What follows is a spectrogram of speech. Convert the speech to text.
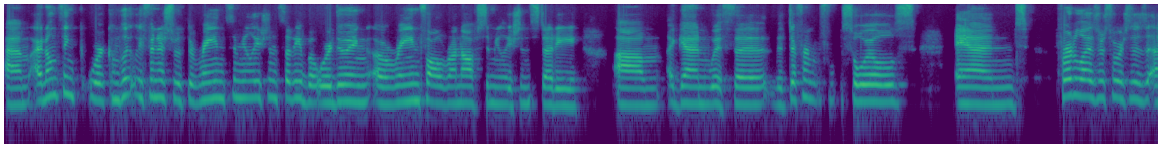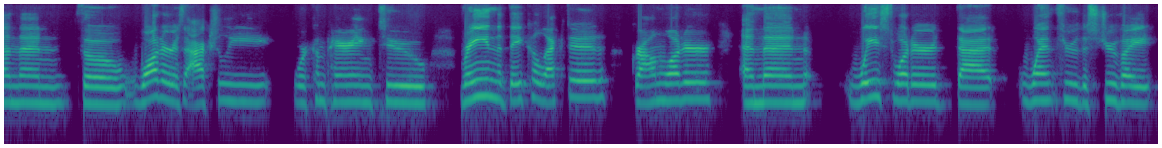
um, I don't think we're completely finished with the rain simulation study, but we're doing a rainfall runoff simulation study, um, again, with the, the different soils and fertilizer sources. And then the water is actually, we're comparing to rain that they collected, groundwater, and then wastewater that went through the struvite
